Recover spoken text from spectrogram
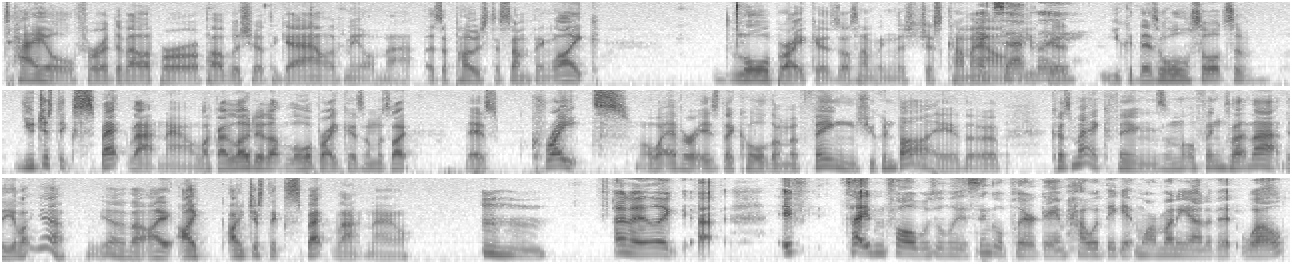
tail for a developer or a publisher to get out of me on that, as opposed to something like Lawbreakers or something that's just come out. Exactly. You could, you could. There's all sorts of. You just expect that now. Like I loaded up Lawbreakers and was like, "There's crates or whatever it is they call them of things you can buy, the cosmetic things and little things like that." That you're like, "Yeah, yeah." That I, I, I just expect that now. Mm-hmm. And I like uh, if Titanfall was only a single player game, how would they get more money out of it? Well,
